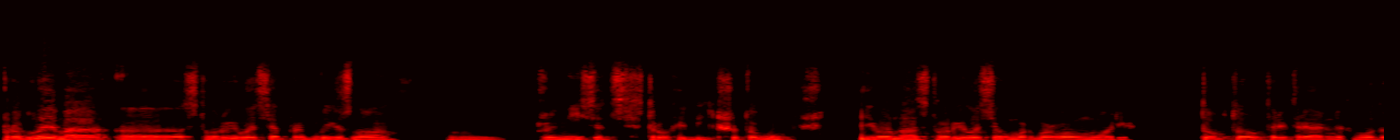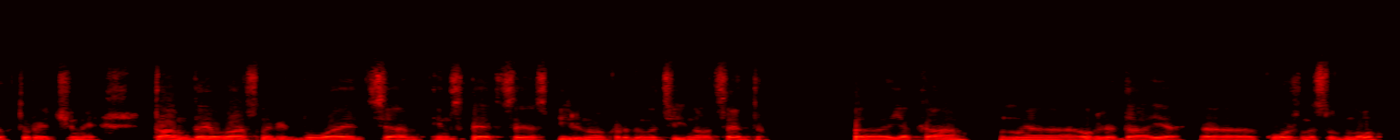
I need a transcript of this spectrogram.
Проблема створилася приблизно вже місяць, трохи більше тому, і вона створилася у Мармаровому морі тобто в територіальних водах Туреччини, там, де власне відбувається інспекція спільного координаційного центру, е, яка е, оглядає е, кожне судно,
